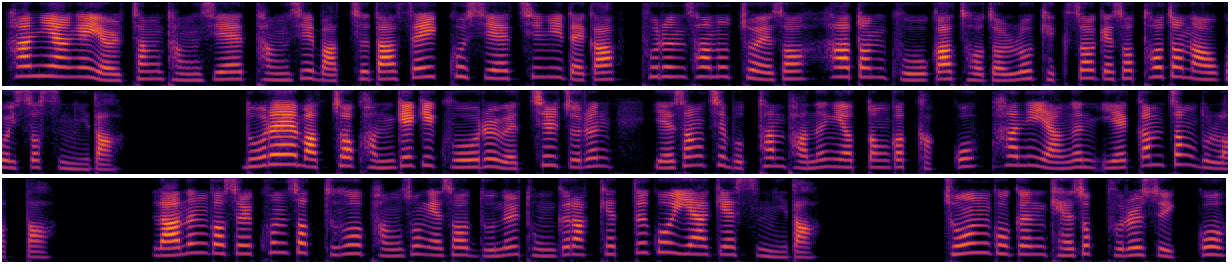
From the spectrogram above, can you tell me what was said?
한이양의 열창 당시에 당시 마츠다 세이코 씨의 친위대가 푸른 산호초에서 하던 구호가 저절로 객석에서 터져나오고 있었습니다. 노래에 맞춰 관객이 구호를 외칠 줄은 예상치 못한 반응이었던 것 같고 한이 양은 이에 깜짝 놀랐다. 라는 것을 콘서트 후 방송에서 눈을 동그랗게 뜨고 이야기했습니다. 좋은 곡은 계속 부를 수 있고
